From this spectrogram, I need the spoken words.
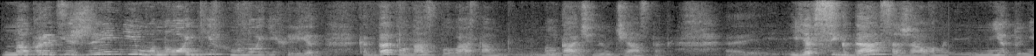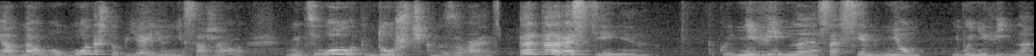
на протяжении многих-многих лет. Когда-то у нас была там, был дачный участок. Я всегда сажала, нету ни одного года, чтобы я ее не сажала. Матиола, вот душечка называется. Это растение такое невидное совсем днем, его не видно.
